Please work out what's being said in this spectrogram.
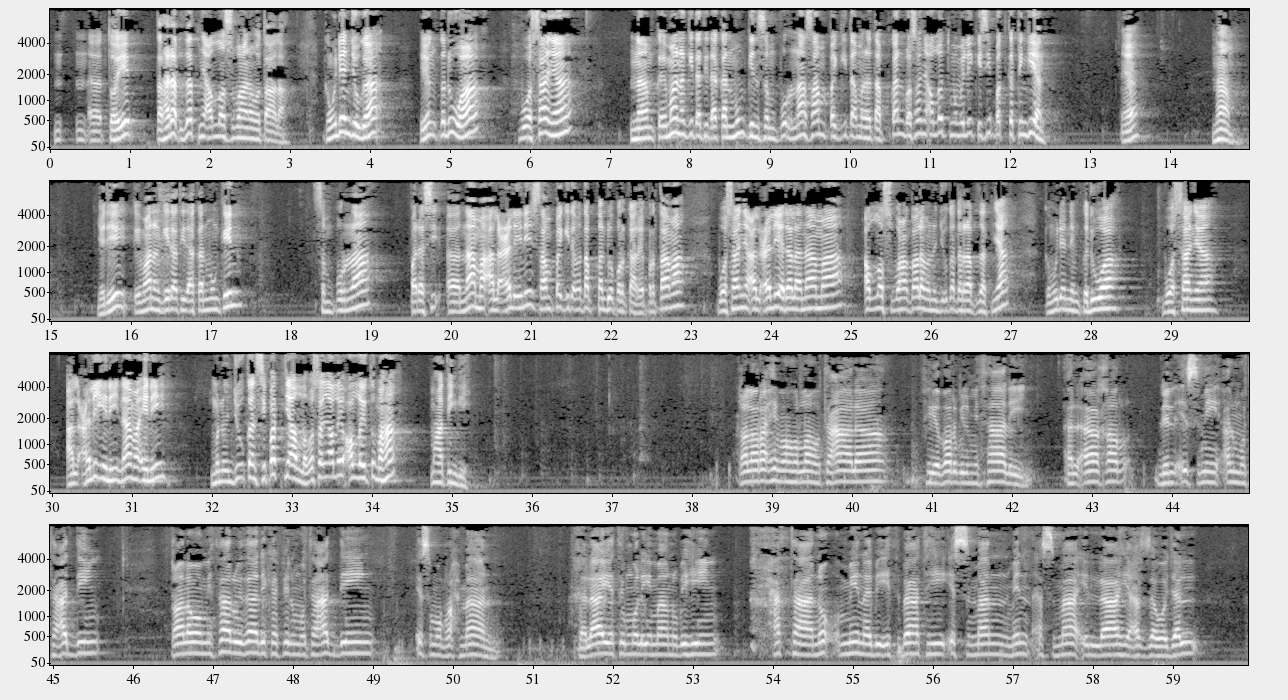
uh, toib terhadap zatnya Allah Subhanahu wa taala. Kemudian juga yang kedua, bahwasanya Nah, keimanan kita tidak akan mungkin sempurna sampai kita menetapkan bahwasanya Allah itu memiliki sifat ketinggian. Ya. Nah, jadi keimanan kita tidak akan mungkin sempurna pada si, uh, nama Al-Ali ini sampai kita menetapkan dua perkara. Pertama, bahwasanya Al-Ali adalah nama Allah Subhanahu wa taala menunjukkan terhadap zatnya. Kemudian yang kedua, bahwasanya Al-Ali ini nama ini menunjukkan sifatnya Allah. Bahwasanya Allah, Allah itu maha maha tinggi. قال رحمه الله تعالى في ضرب المثال الآخر للاسم المتعدي قال ومثال ذلك في المتعدي اسم الرحمن فلا يتم الإيمان به حتى نؤمن بإثباته اسما من أسماء الله عز وجل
